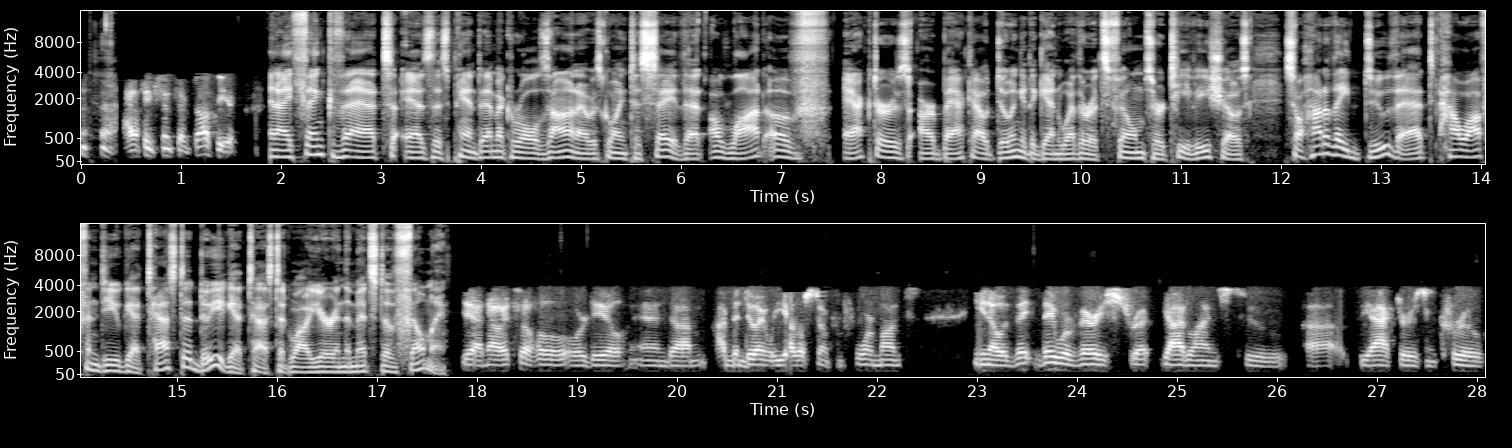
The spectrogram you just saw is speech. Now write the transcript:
I think since I've talked to you. And I think that as this pandemic rolls on, I was going to say that a lot of actors are back out doing it again, whether it's films or TV shows. So, how do they do that? How often do you get tested? Do you get tested while you're in the midst of filming? Yeah, no, it's a whole ordeal. And um, I've been doing it with Yellowstone for four months. You know, they, they were very strict guidelines to uh, the actors and crew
